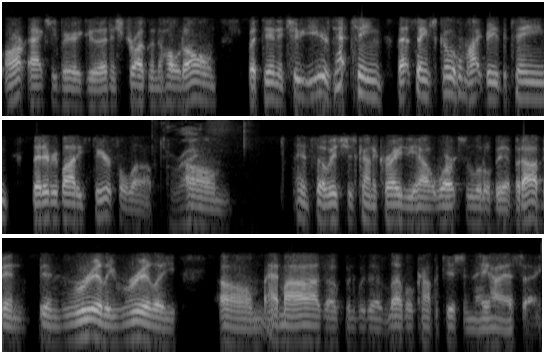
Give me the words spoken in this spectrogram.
aren't actually very good and struggling to hold on. But then in two years, that team, that same school might be the team that everybody's fearful of. Right. Um, and so it's just kind of crazy how it works a little bit. But I've been been really, really um, had my eyes open with the level of competition in AISA.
